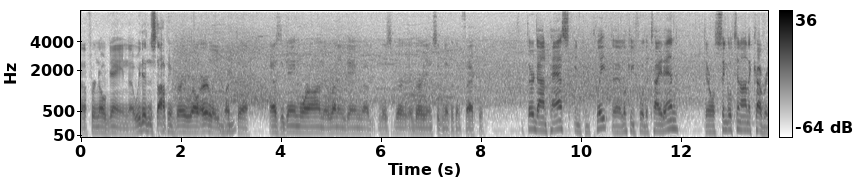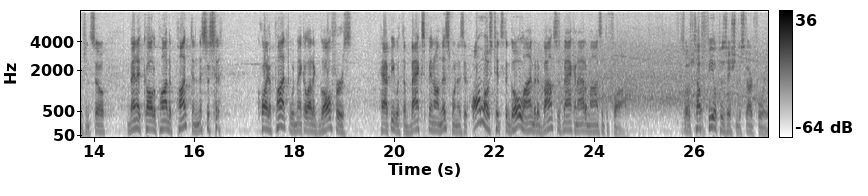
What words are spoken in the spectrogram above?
uh, for no gain. Uh, we didn't stop him very well early, mm -hmm. but uh, as the game wore on, the running game uh, was very, a very insignificant factor. Third down pass, incomplete, uh, looking for the tight end. Daryl Singleton on the coverage, and so Bennett called upon to punt, and this was quite a punt, would make a lot of golfers happy with the backspin on this one as it almost hits the goal line, but it bounces back and out of bounds at the five. So a tough field position to start for you.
